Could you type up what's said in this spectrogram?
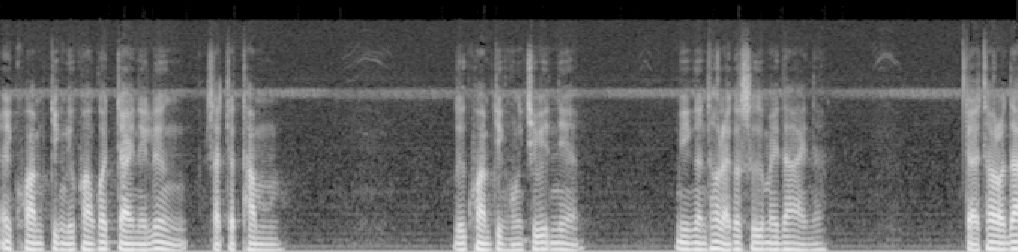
ไอ้ความจริงหรือความเข้าใจในเรื่องสัจธรรม หรือความจริงของชีวิตเนี่ย มีเงินเท่าไหร่ก็ซื้อไม่ได้นะ แต่ถ้าเราได้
